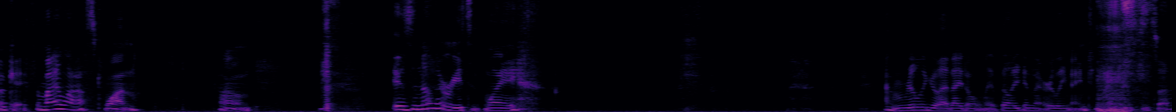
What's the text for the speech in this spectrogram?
Okay, for my last one, um, is another reason why I'm really glad I don't live like in the early 1900s and stuff.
